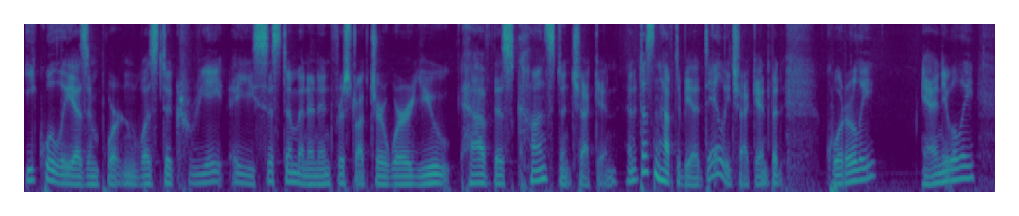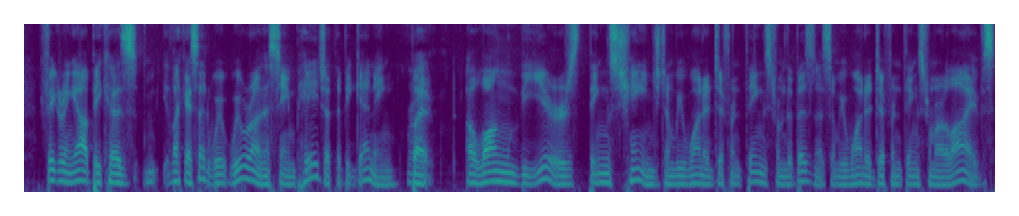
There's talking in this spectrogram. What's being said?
equally as important was to create a system and an infrastructure where you have this constant check in. And it doesn't have to be a daily check in, but quarterly, annually, figuring out because, like I said, we, we were on the same page at the beginning, Right. but along the years, things changed and we wanted different things from the business and we wanted different things from our lives.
